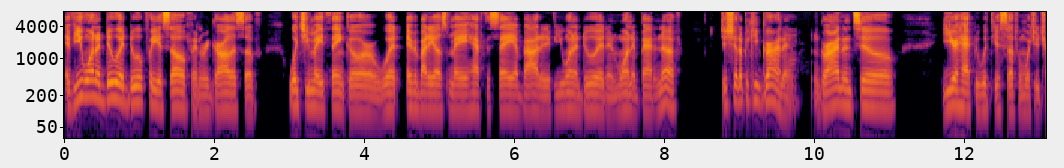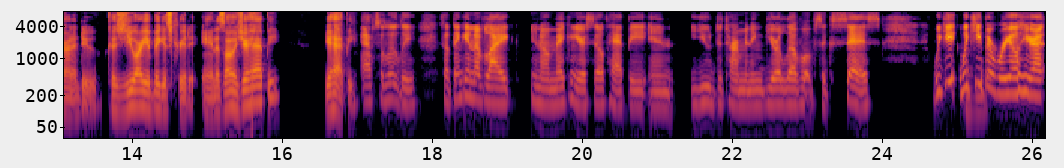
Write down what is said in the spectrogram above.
If you want to do it, do it for yourself. And regardless of what you may think or what everybody else may have to say about it, if you want to do it and want it bad enough, just shut up and keep grinding. Yeah. Grind until you're happy with yourself and what you're trying to do because you are your biggest critic. And as long as you're happy, you're happy. Absolutely. So thinking of like, you know, making yourself happy and you determining your level of success we get we mm-hmm. keep it real here at,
